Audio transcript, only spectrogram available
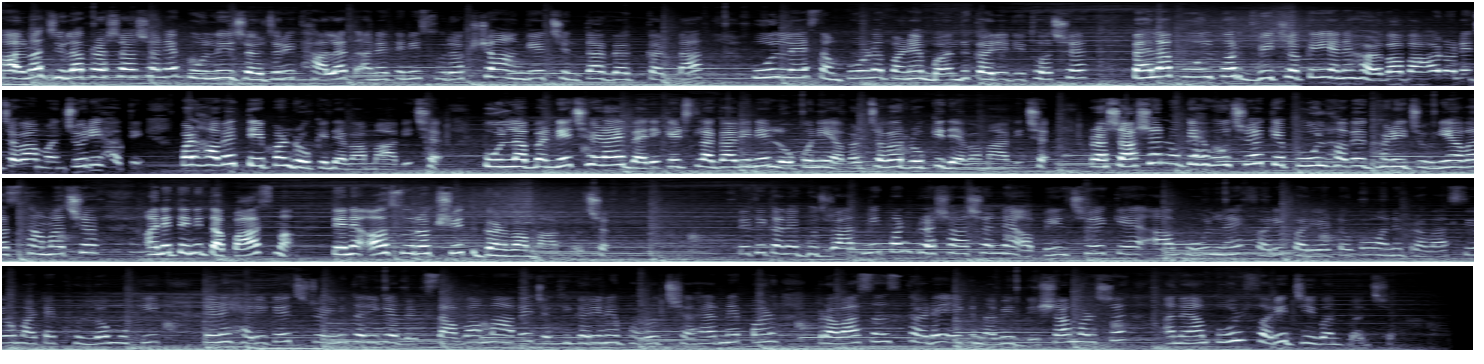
હાલમાં જિલ્લા પ્રશાસને પુલની જર્જરિત હાલત અને તેની સુરક્ષા અંગે ચિંતા વ્યક્ત કરતા પુલને સંપૂર્ણપણે બંધ કરી દીધો છે. પહેલા પુલ પર દ્વિચક્રી અને હળવા વાહનોને જવા મંજૂરી હતી, પણ હવે તે પણ રોકી દેવામાં આવી છે. પુલના બંને છેડાએ બેરિકેડ્સ લગાવીને લોકોની અવરજવર રોકી દેવામાં આવી છે. પ્રશાસનનું કહેવું છે કે પુલ હવે ઘણી જૂની અવસ્થામાં છે અને તેની તપાસમાં તેને અસુરક્ષિત ગણવામાં આવ્યો છે. તેથી કને ગુજરાતની પણ પ્રશાસનને અપીલ છે કે આ પુલને ફરી પર્યટકો અને પ્રવાસીઓ માટે ખુલ્લો મૂકી તેને હેરિટેજ ટ્રેન તરીકે વિકસાવવામાં આવે, જેથી કરીને ભરૂચ શહેરને પણ પ્રવાસન સ્થળે એક નવી દિશા મળશે અને આ પુલ ફરી જીવંત બનશે.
